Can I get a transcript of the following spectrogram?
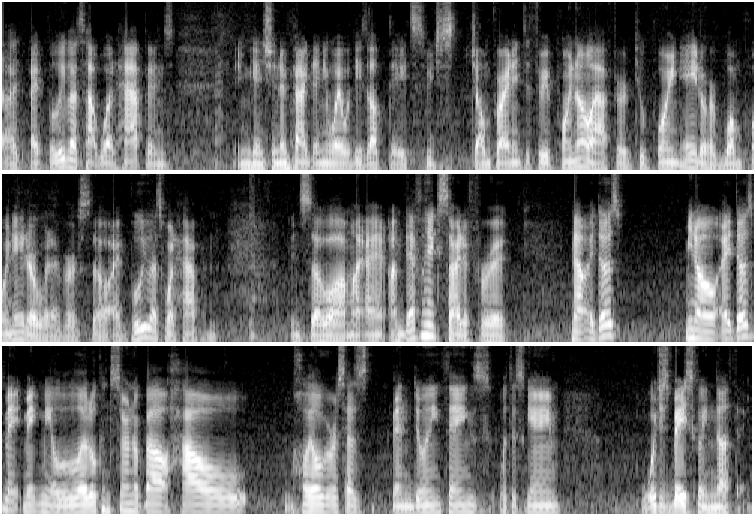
I, I believe that's how what happens in Genshin Impact anyway with these updates. We just jump right into 3.0 after 2.8 or 1.8 or whatever. So I believe that's what happened. And so um, I, I'm definitely excited for it. Now it does, you know, it does make, make me a little concerned about how Hoyoverse has been doing things with this game, which is basically nothing,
